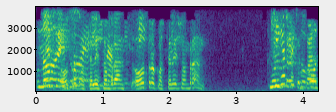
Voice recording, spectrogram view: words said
No, otro Constellation Brands, otro Constellation Brands. Fíjate que hubo,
